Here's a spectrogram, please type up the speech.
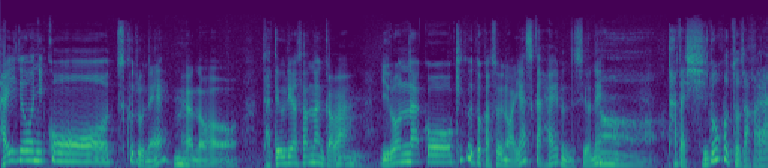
大量にこう作るね、あの建売り屋さんなんかは、いろんなこう器具とかそういうのは安く入るんですよえね。あただ素人だから、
